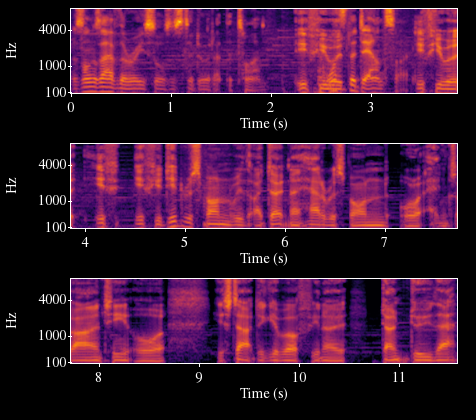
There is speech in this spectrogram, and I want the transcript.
As long as I have the resources to do it at the time. If And you what's would, the downside? if you were, if if you did respond with I don't know how to respond or anxiety or you start to give off, you know, don't do that.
